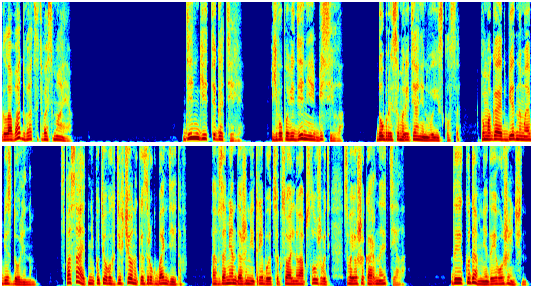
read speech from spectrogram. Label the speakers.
Speaker 1: Глава 28. Деньги тяготели. Его поведение бесило. Добрый самаритянин выискался, помогает бедным и обездоленным, спасает непутевых девчонок из рук бандитов, а взамен даже не требует сексуально обслуживать свое шикарное тело. Да и куда мне до его женщин?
